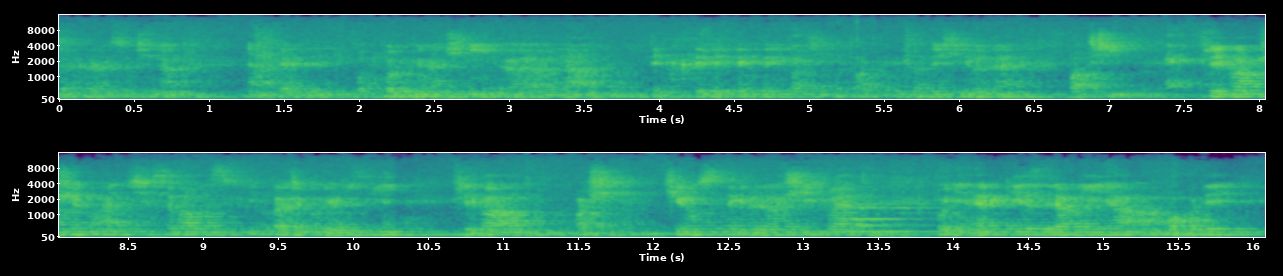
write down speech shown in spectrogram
se kraj Vysočina nějaké ty podporu finanční na ty aktivity, které patří, tato aktivita dnešního dne patří. Přeji vám všem, ať se vám řeku líbí, přeji vám vaši činnostech do dalších let, hodně energie, zdraví a pohody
